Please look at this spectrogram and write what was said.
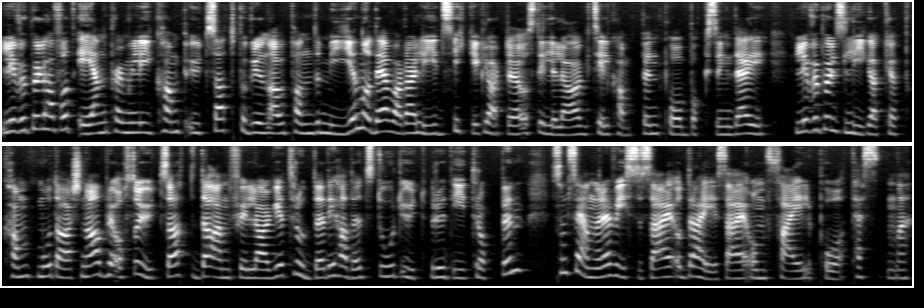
Liverpool har fått én Premier League-kamp utsatt pga. pandemien, og det var da Leeds ikke klarte å stille lag til kampen på Boxing Day. Liverpools ligacupkamp mot Arsenal ble også utsatt da Anfield-laget trodde de hadde et stort utbrudd i troppen, som senere viste seg å dreie seg om feil på testene.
